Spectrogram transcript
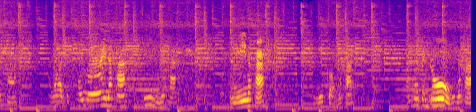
นะคะเราอาจจะใช้ไม้นะคะจิ้มนะคะอะตรงนี้นะคะตรงนี้ก่อนนะคะทำให้เป็นรูนะคะ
